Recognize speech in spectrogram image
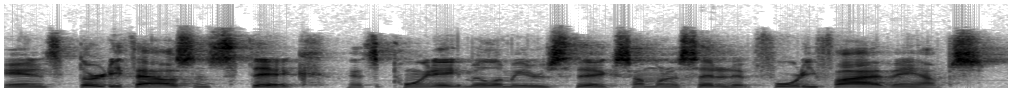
and it's 30 thousandths thick. That's 0.8 millimeters thick, so I'm going to set it at 45 amps.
